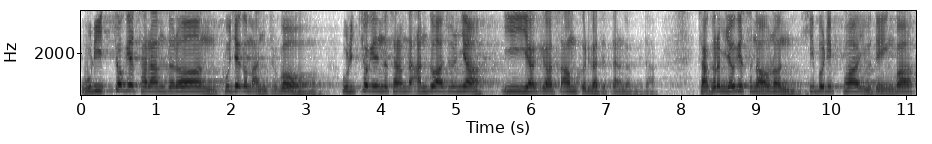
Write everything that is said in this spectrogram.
우리 쪽의 사람들은 구제금 안 주고 우리 쪽에 있는 사람들 안 도와주느냐 이 이야기가 싸움거리가 됐다는 겁니다. 자, 그럼 여기서 나오는 히브리파 유대인과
